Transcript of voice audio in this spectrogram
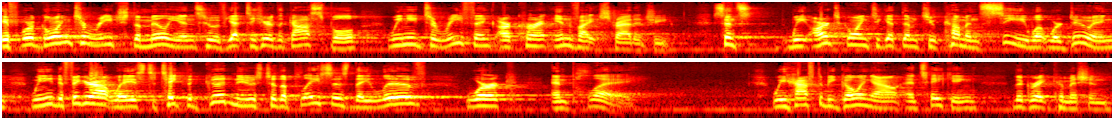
If we're going to reach the millions who have yet to hear the gospel, we need to rethink our current invite strategy. Since we aren't going to get them to come and see what we're doing. We need to figure out ways to take the good news to the places they live, work, and play. We have to be going out and taking the Great Commission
